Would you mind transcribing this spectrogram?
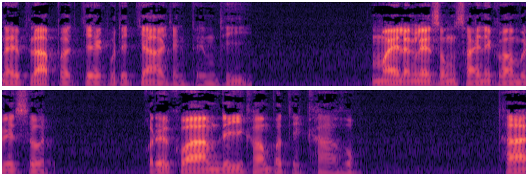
ในพระปัจเจกพุทธเจ้าอย่างเต็มที่ ไม่ลังเลสงสัยในความบริสุทธิ์ หรือความดีของปฏิคาหก ทาน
